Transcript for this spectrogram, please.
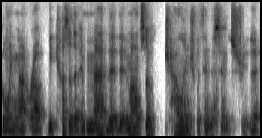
going that route because of the, the the amounts of challenge within this industry. The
